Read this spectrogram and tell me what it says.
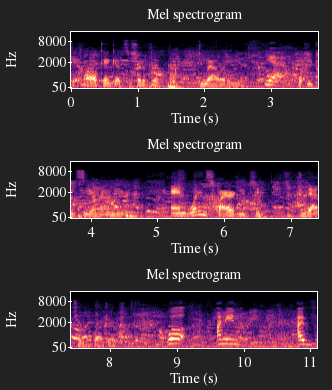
too. Oh, okay, good. So sort of the, the duality of Yeah. what you could see around you. And what inspired you to, to do that sort of a project? Well, I mean, I've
